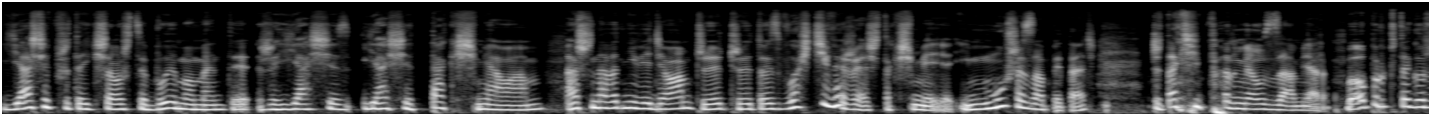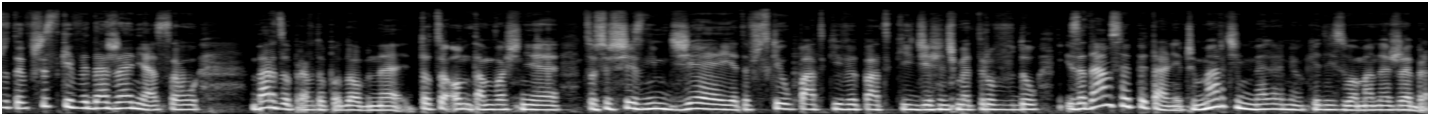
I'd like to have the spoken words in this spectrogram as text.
ja się przy tej książce, były momenty, że ja się, ja się tak śmiałam, aż nawet nie wiedziałam, czy, czy to jest właściwe, że ja się tak śmieję. I muszę zapytać, czy taki pan miał zamiar? Bo oprócz tego, że te wszystkie wydarzenia są bardzo prawdopodobne, to co on tam właśnie, co się z nim dzieje, te wszystkie upadki, wypadki, 10 metrów w dół. I zadałam sobie pytanie, czy Marcin Meller miał kiedyś złamane żebra?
